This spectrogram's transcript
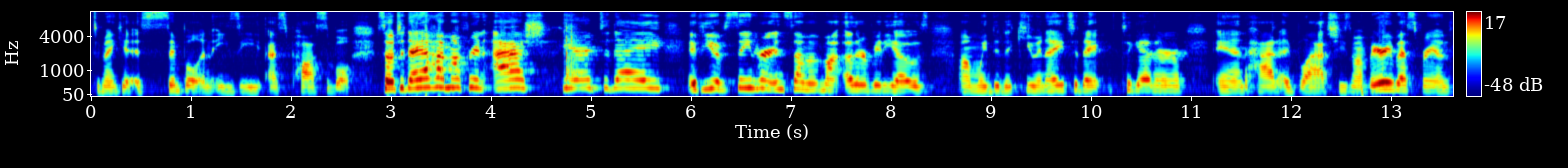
to make it as simple and easy as possible. So today I have my friend Ash here today. If you have seen her in some of my other videos, um, we did a Q&A today together and had a blast. She's my very best friend,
